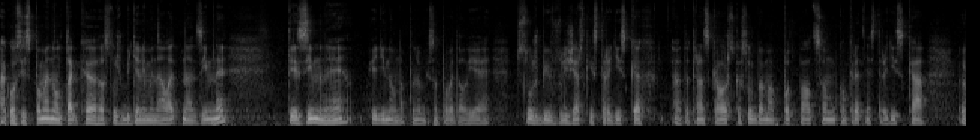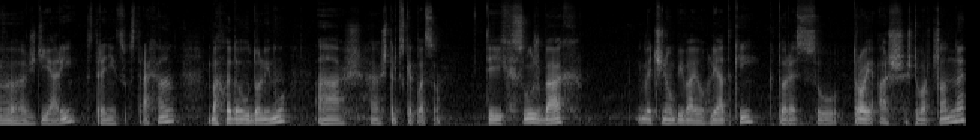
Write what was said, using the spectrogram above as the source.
Ako si spomenul, tak eh, služby delíme na letné a zimné. Tie zimné, jedinou naplňou by som povedal, je služby v lyžiarských strediskách. Tatranská horská služba má pod palcom konkrétne strediska v Ždiari, strednicu Strachan, Bachledovú dolinu a Štrbské pleso. V tých službách väčšinou bývajú hliadky, ktoré sú troj až štvorčlenné.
